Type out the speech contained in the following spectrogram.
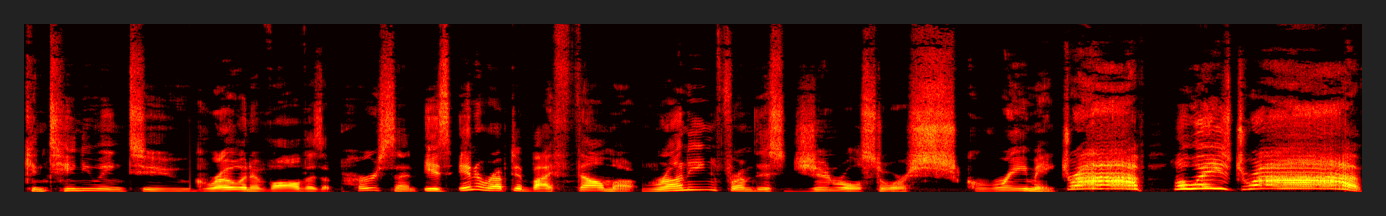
continuing to grow and evolve as a person is interrupted by Thelma running from this general store screaming, Drive! Louise, drive!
